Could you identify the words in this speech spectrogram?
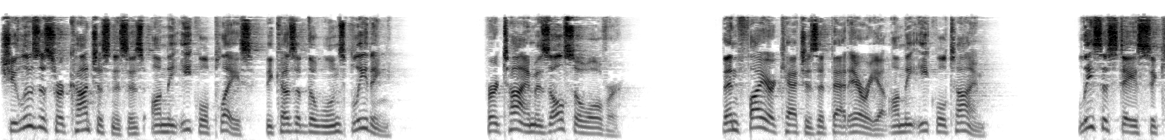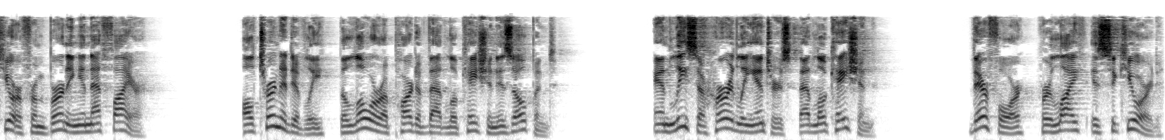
She loses her consciousnesses on the equal place because of the wounds bleeding. Her time is also over. Then fire catches at that area on the equal time. Lisa stays secure from burning in that fire. Alternatively, the lower a part of that location is opened. And Lisa hurriedly enters that location. Therefore, her life is secured.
